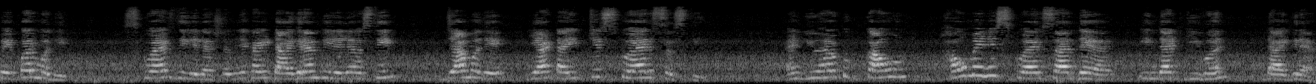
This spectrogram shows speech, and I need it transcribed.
पेपरमध्ये स्क्वेअर्स दिलेले असतात. म्हणजे काही डायग्राम दिलेले असतील ज्यामध्ये या टाईपचे स्क्वेअर्स असतील. And you have to count how many squares are there in that given diagram.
